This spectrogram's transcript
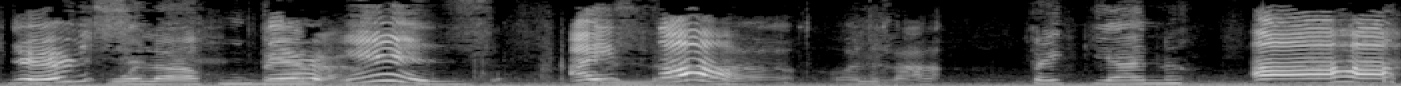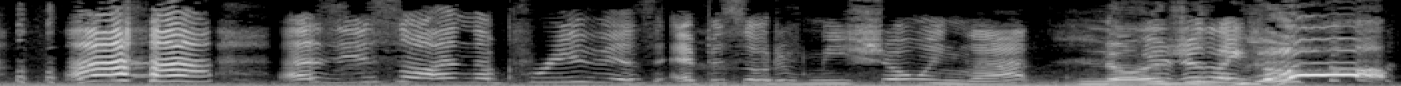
there's wala akong there pera. is. I Wala. saw. Wala. Fake yan. Uh, as you saw in the previous episode of me showing that, No. you're just like, oh.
